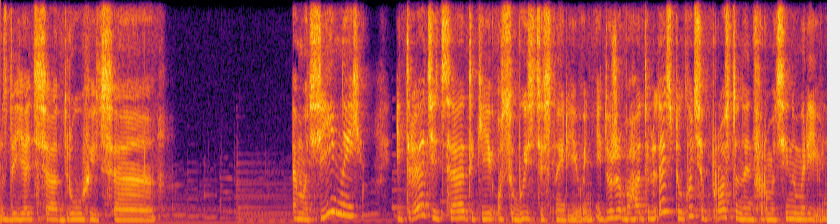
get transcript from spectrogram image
Здається, другий це емоційний. І третій це такий особистісний рівень. І дуже багато людей спілкуються просто на інформаційному рівні.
